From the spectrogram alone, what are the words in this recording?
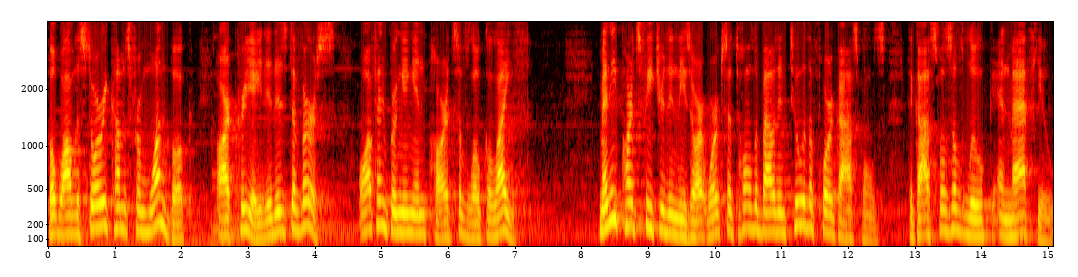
But while the story comes from one book, our created is diverse, often bringing in parts of local life. Many parts featured in these artworks are told about in two of the four Gospels, the Gospels of Luke and Matthew,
